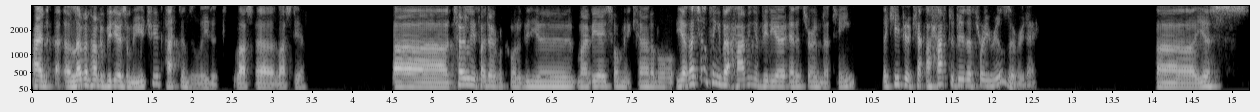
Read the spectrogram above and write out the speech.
I had 1,100 videos on my YouTube hacked and deleted last uh, last year. Uh, totally. If I don't record a video, my VAs hold me accountable. Yeah, that's the thing about having a video editor in a team. They keep you. I have to do the three reels every day. Uh, yes.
